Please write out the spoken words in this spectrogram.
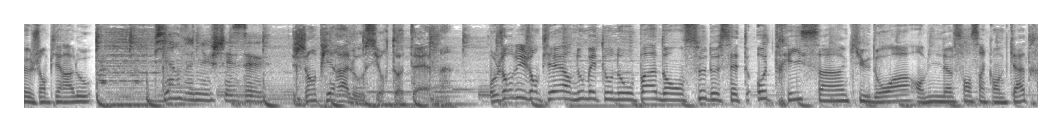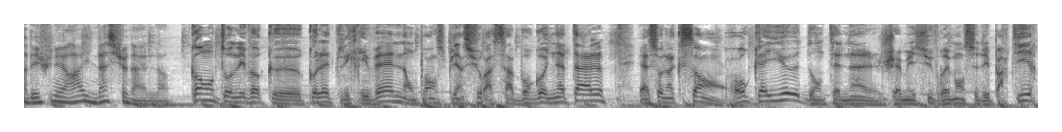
avec Jean-Pierre Allot. Bienvenue chez eux. Jean-Pierre Allot sur Totem. Aujourd'hui, Jean-Pierre, nous mettons nos pas dans ceux de cette autrice hein, qui eut droit en 1954 à des funérailles nationales. Quand on évoque euh, Colette l'écrivaine, on pense bien sûr à sa Bourgogne natale et à son accent rocailleux dont elle n'a jamais su vraiment se départir.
